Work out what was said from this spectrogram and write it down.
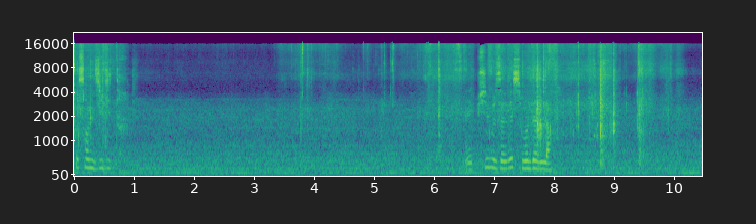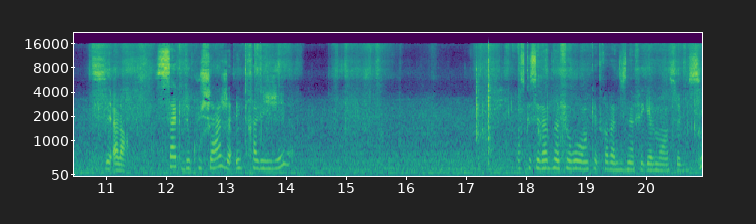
70 litres. Et puis vous avez ce modèle là. C'est alors sac de couchage ultra léger. Pense que c'est 29 euros en 99 également hein, celui-ci.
